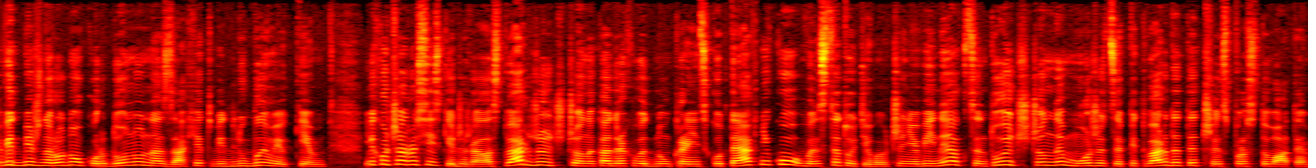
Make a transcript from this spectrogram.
від міжнародного кордону на захід від Любимівки. І хоча російські джерела стверджують, що на кадрах видно українську техніку, в інституті вивчення війни акцентують, що не можуть це підтвердити чи спростувати.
